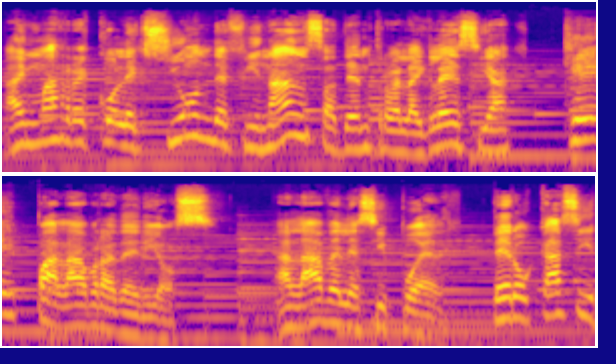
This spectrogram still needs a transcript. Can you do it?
hay más recolección de finanzas dentro de la iglesia qué palabra de Dios. Alábele si puede. Pero casi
